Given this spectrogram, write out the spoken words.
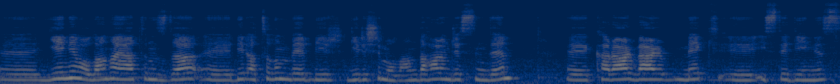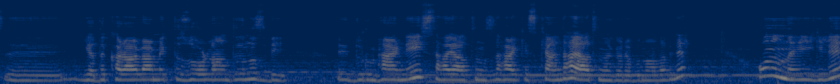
Ee, yeni olan hayatınızda e, bir atılım ve bir girişim olan daha öncesinde e, karar vermek e, istediğiniz ya da karar vermekte zorlandığınız bir durum her neyse hayatınızda herkes kendi hayatına göre bunu alabilir. Onunla ilgili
